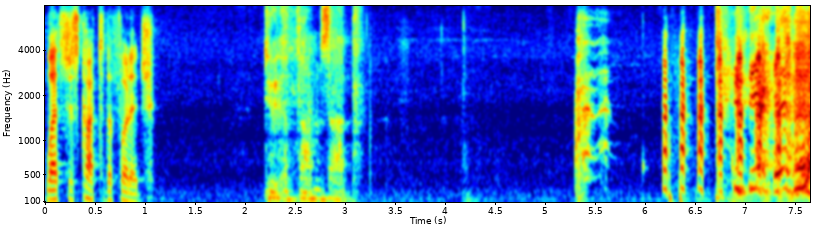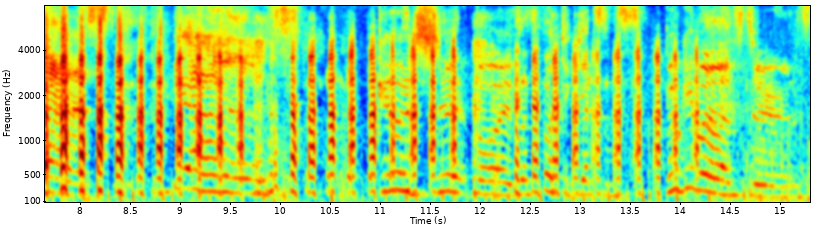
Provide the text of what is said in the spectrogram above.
let's just cut to the footage. Do the thumbs up. Yes! Yes! Good shit, boys. Let's fucking get some spooky monsters.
